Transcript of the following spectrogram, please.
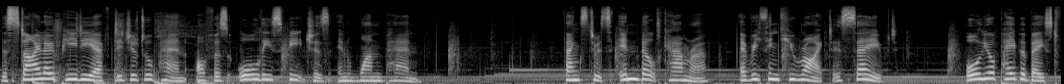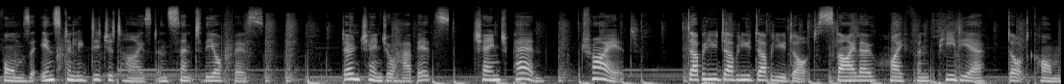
The Stylo PDF digital pen offers all these features in one pen. Thanks to its inbuilt camera, everything you write is saved. All your paper based forms are instantly digitized and sent to the office. Don't change your habits, change pen. Try it www.stylo-pdf.com.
